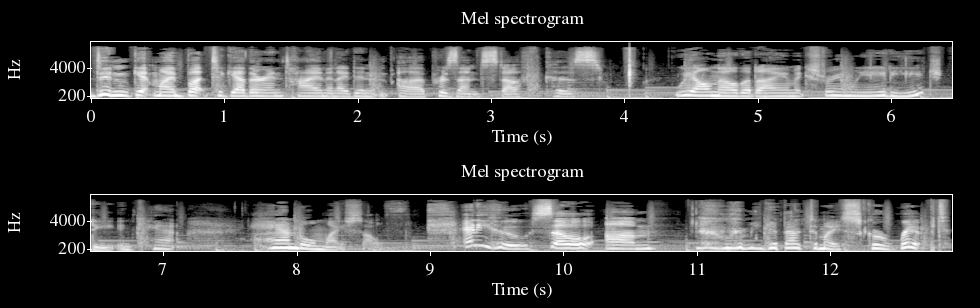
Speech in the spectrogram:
didn't get my butt together in time and I didn't uh, present stuff because we all know that I am extremely ADHD and can't handle myself. Anywho, so, um, let me get back to my script.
